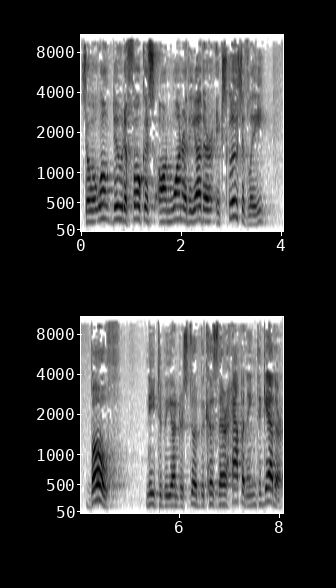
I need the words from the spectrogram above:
So it won't do to focus on one or the other exclusively. Both need to be understood because they're happening together.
